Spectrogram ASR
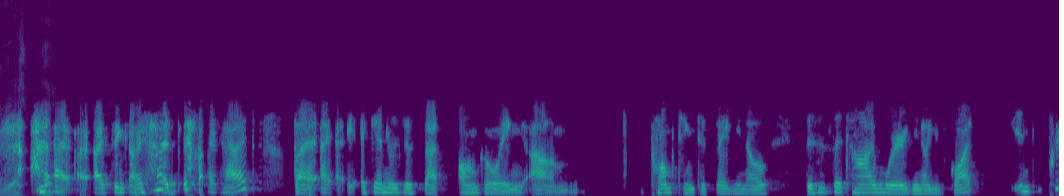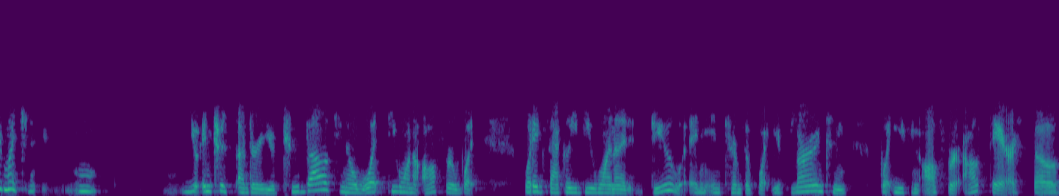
yeah. I, I, I, think I had, I had, but I, again, it was just that ongoing um, prompting to say, you know, this is the time where you know you've got in pretty much your interest under your two belt. You know, what do you want to offer? What what exactly do you want to do in, in terms of what you've learned and what you can offer out there? So,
